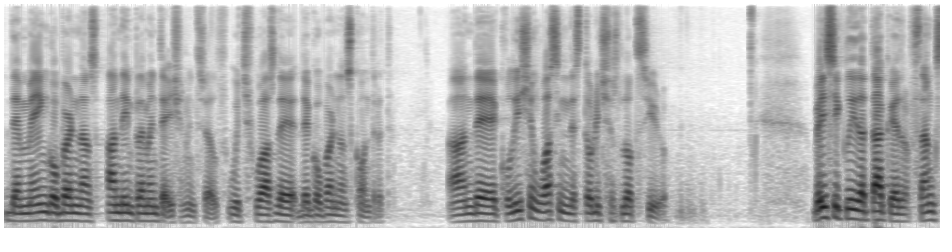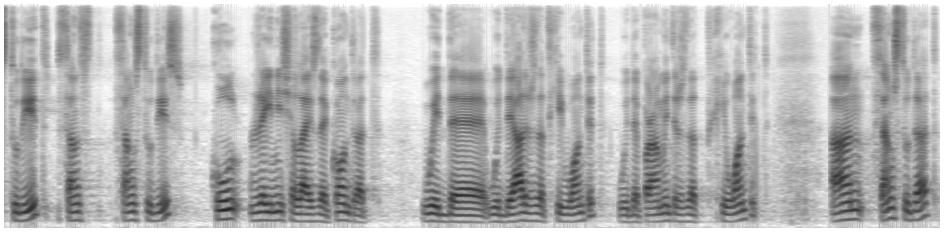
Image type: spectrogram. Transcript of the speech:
the main governance and the implementation itself, which was the, the governance contract. And the collision was in the storage slot zero. Basically, the attacker, thanks to, it, thanks, thanks to this, could reinitialize the contract with the, with the address that he wanted, with the parameters that he wanted. And thanks to that,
